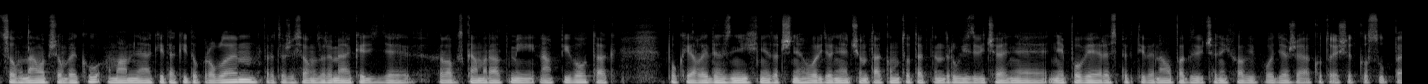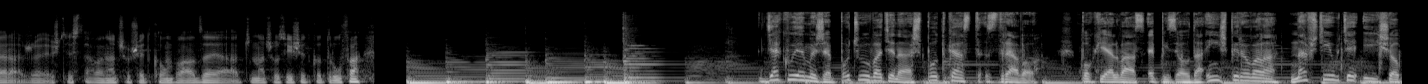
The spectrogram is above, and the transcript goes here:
som v najlepšom veku a mám nejaký takýto problém, pretože samozrejme, aj keď ide chlap s kamarátmi na pivo, tak pokiaľ jeden z nich nezačne hovoriť o niečom takomto, tak ten druhý zvyčajne nepovie, respektíve naopak zvyčajne chlapi povedia, že ako to je všetko super a že ešte stále na čo všetkom vládze a na čo si všetko trúfa. Ďakujeme, že počúvate náš podcast Zdravo. Pokiaľ vás epizóda inšpirovala, navštívte e-shop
